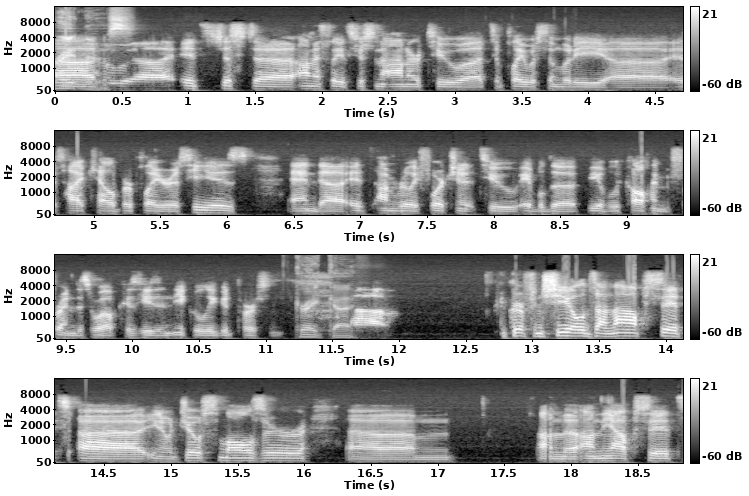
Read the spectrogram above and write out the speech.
Uh, who, uh, it's just uh, honestly, it's just an honor to uh, to play with somebody uh, as high caliber player as he is, and uh, it, I'm really fortunate to able to be able to call him a friend as well because he's an equally good person. Great guy. Griffin Shields on the opposite, uh, you know Joe Smalzer um, on the on the opposite.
